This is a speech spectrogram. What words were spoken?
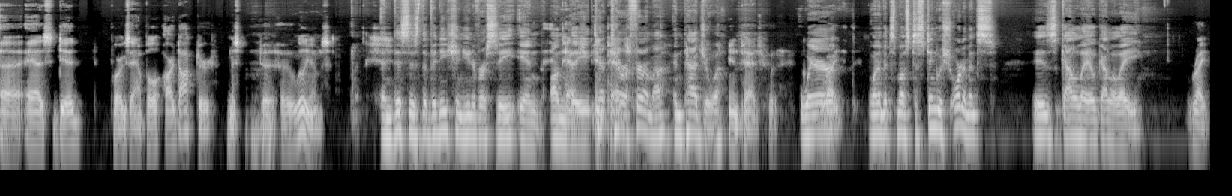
uh, as did, for example, our doctor, Mr. Mm-hmm. Williams. And this is the Venetian University in on Pad- the ter- in terra firma in Padua. In Padua, where right. one of its most distinguished ornaments is Galileo Galilei. Right,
